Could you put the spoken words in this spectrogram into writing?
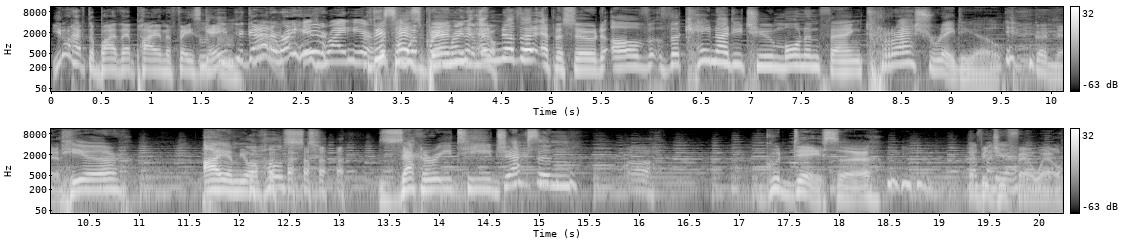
You don't have to buy that pie in the face game. You got it right here. It's right here. This has been right in the middle. another episode of the K92 Morning Thang Trash Radio. Goodness. Here, I am your host, Zachary T. Jackson. Oh, Good day, sir. I bid you farewell.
